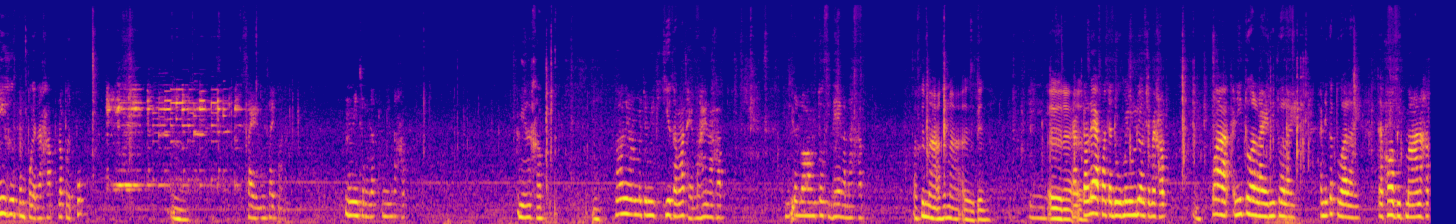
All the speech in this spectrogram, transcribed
นี่คือปุ่มเปิดนะครับ เราเปิดปุ๊บ อืม ใส่ลงใส่ก่อนมันมีตรงรัดตรงนี้นะครับ นี่นะครับอืมแล้วเนี่ยมันจะมีคีย์สามารถแถมมาให้นะครับผมจะลองตัวสีแดงกันนะครับ เอาขึ้นมาเอาขึ้นมา เออเป็นนี่เออนั่นแหละจากเออตอนแรกมันจะดูไม่รู้เรื่องใช่ไหมครับอืมว่าอันนี้ตัวอะไรอันนี้ตัวอะไร อันนี้ก็ตัวอะไร แต่พอบิดมานะครับ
